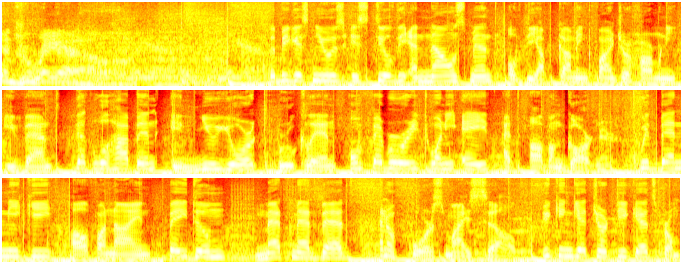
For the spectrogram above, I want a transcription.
Andrew Rayel. The biggest news is still the announcement of the upcoming Find Your Harmony event that will happen in New York, Brooklyn on February 28th at Avant Gardner with Ben Nicky, Alpha 9, Fatum, Matt Medved, and of course myself. You can get your tickets from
